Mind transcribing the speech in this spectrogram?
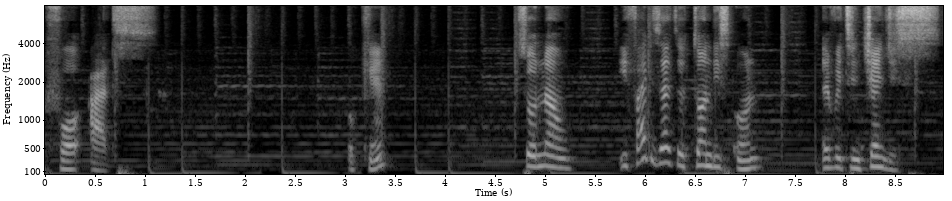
four ads okay so now if I decide to turn this on, everything changes.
